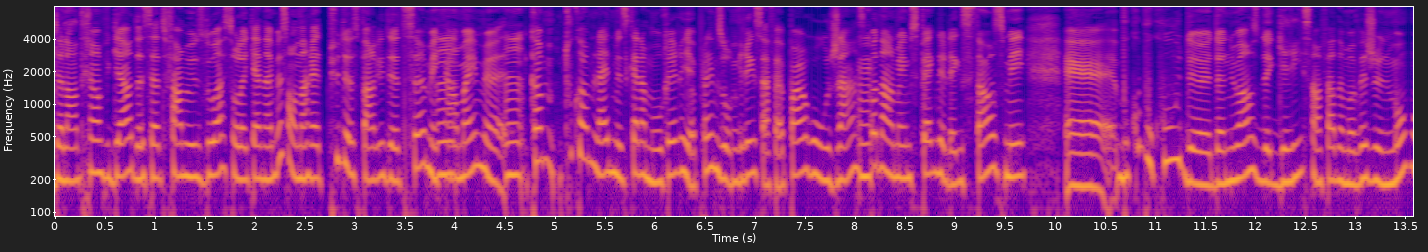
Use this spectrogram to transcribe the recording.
de l'entrée en vigueur de cette fameuse loi sur le cannabis. On n'arrête plus de se parler de ça, mais quand même, euh, comme tout comme l'aide musicale à mourir, il y a plein de zones grises, ça fait peur aux gens. C'est pas dans le même spectre de l'existence, mais euh, beaucoup, beaucoup de, de nuances de gris, sans faire de mauvais jeu de mots.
